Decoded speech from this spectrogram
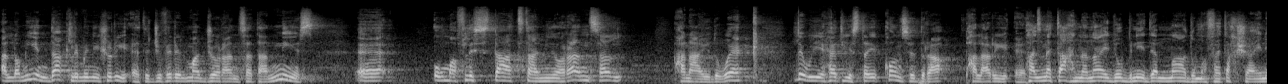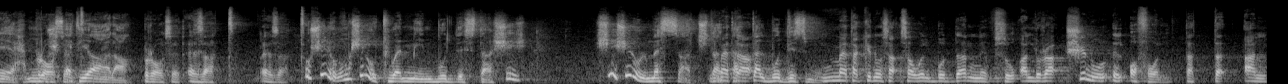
Qallhom, Jien dak li m'iniex rieqed, jiġifieri l-maġġoranza tan-nies huma fl-istat ta' injoranza, ħa ngħidu hekk, li wieħed jista' jikkonsidra bħala rieqed. Bħal meta aħna ngħidu bniedem m'għadu ma fetaħx għajnejh, mhux qed jara. Proset, proset, eżatt, eżatt. U x'inhu, ma x'inhu t-twemmin Buddista? X'inhu l-messaġġ tal-Buddiżmu? Meta kienu saqsew il-Buddha nnifsu, allura x'inhu l-qofol ta', qal,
